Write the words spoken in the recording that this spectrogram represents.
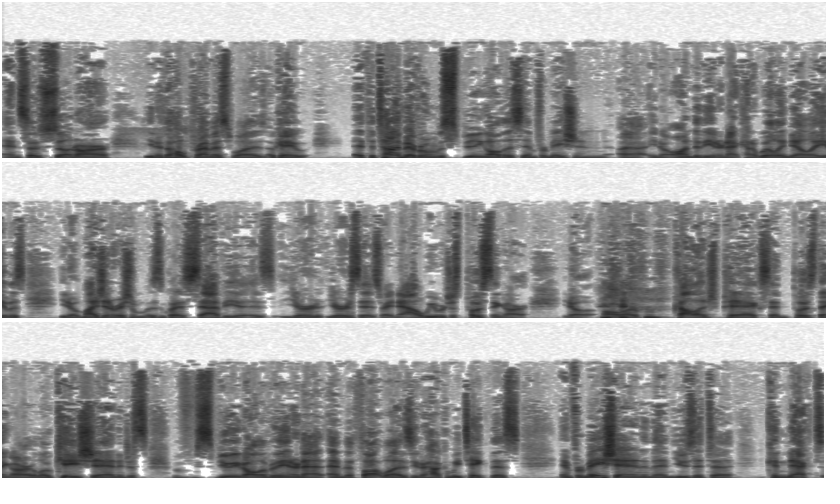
And so sonar you know the whole premise was okay at the time everyone was spewing all this information uh, you know onto the internet kind of willy-nilly. It was you know my generation wasn't quite as savvy as your yours is right now. We were just posting our you know all our college pics and posting our location and just spewing it all over the internet. And the thought was you know how can we take this information and then use it to connect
